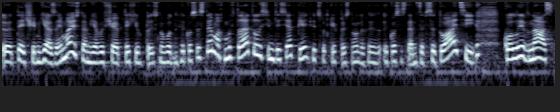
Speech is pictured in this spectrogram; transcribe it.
е, те, чим я займаюся, там я вивчаю птахів в прісноводних екосистемах. Ми втратили 75% прісноводних екосистем. Це в ситуації, коли в нас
